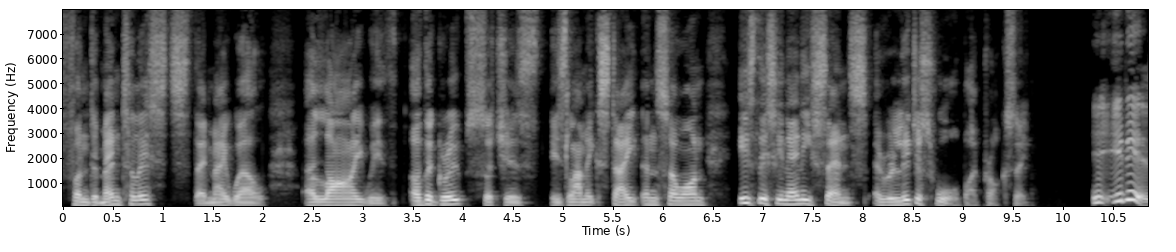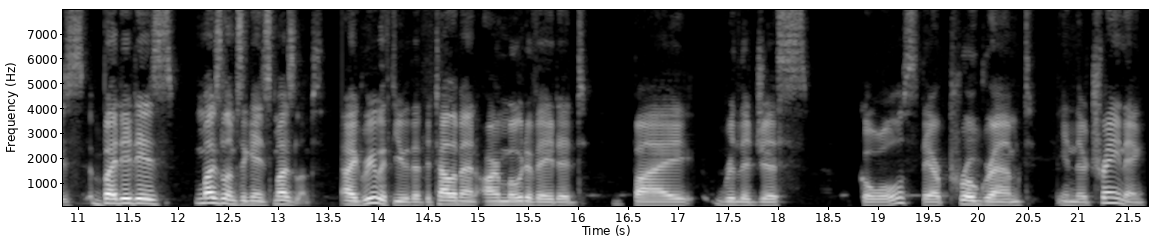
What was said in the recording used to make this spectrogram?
fundamentalists. They may well ally with other groups such as Islamic State and so on. Is this in any sense a religious war by proxy? It is, but it is Muslims against Muslims. I agree with you that the Taliban are motivated by religious goals. They are programmed in their training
